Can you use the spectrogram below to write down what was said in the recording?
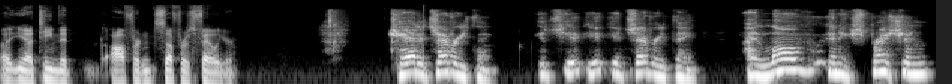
a you know a team that often suffers failure? Chad, it's everything. It's it, it's everything. I love an expression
